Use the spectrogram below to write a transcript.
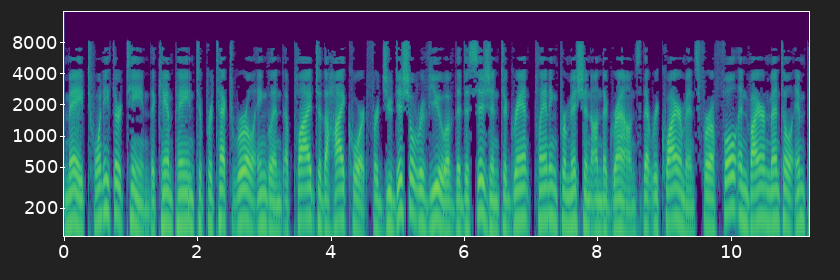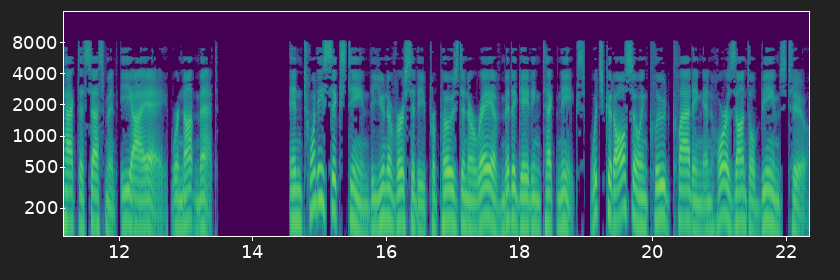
May 2013 the Campaign to Protect Rural England applied to the High Court for judicial review of the decision to grant planning permission on the grounds that requirements for a full Environmental Impact Assessment EIA were not met. In 2016 the university proposed an array of mitigating techniques, which could also include cladding and horizontal beams to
